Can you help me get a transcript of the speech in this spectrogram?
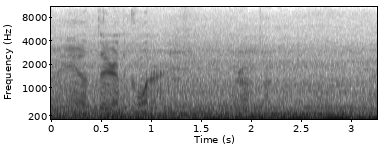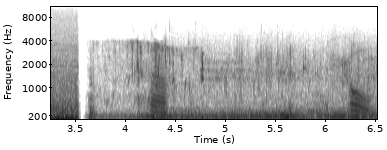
Way out there in the corner so it's cold.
